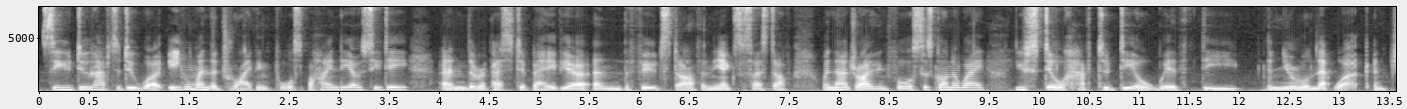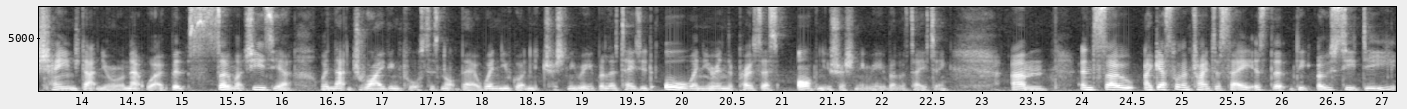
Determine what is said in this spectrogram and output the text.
So you do have to do work, even when the driving force behind the OCD and the repetitive behavior and the food stuff and the exercise stuff, when that driving force has gone away, you still have to deal with the the neural network and change that neural network. But it's so much easier when that driving force is not there, when you've got nutritionally rehabilitated or when you're in the process of nutritionally rehabilitating. Um, and so I guess what I'm trying to say is that the OCD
